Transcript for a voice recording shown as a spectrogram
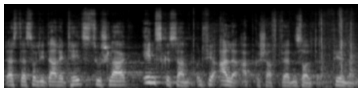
dass der Solidaritätszuschlag insgesamt und für alle abgeschafft werden sollte. Vielen Dank.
